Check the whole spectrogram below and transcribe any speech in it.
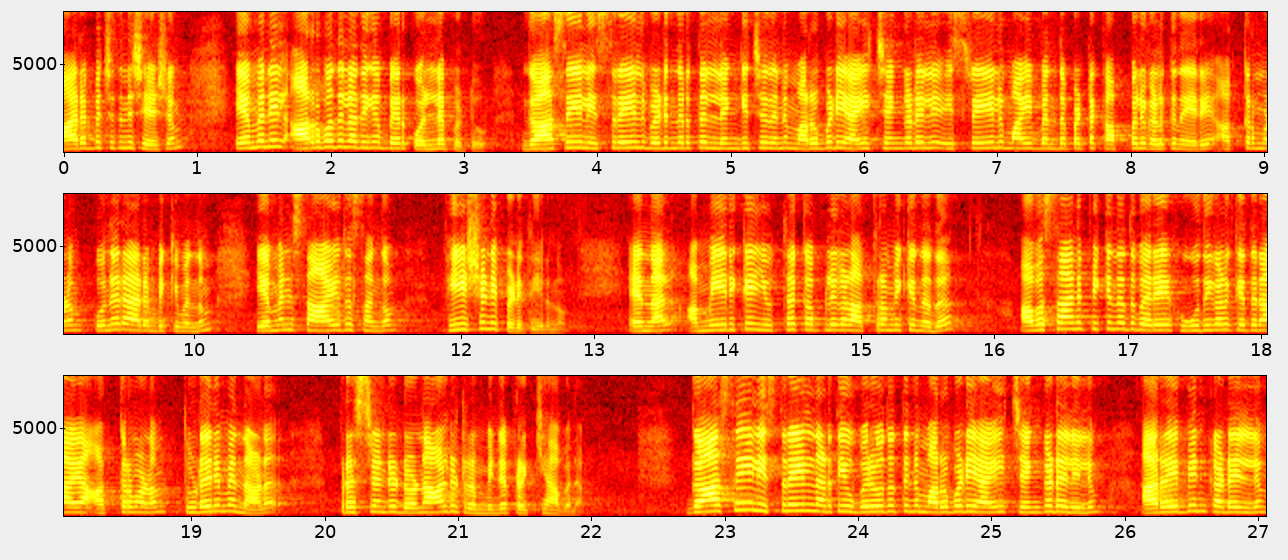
ആരംഭിച്ചതിന് ശേഷം യമനിൽ അറുപതിലധികം പേർ കൊല്ലപ്പെട്ടു. ഗാസയിൽ ഇസ്രയേൽ വെടിനിർത്തൽ ലംഘിച്ചതിന് മറുപടിയായി ചെങ്കടലിൽ ഇസ്രയേലുമായി ബന്ധപ്പെട്ട കപ്പലുകൾക്ക് നേരെ ആക്രമണം പുനരാരംഭിക്കുമെന്നും യമൻ സായുധ സംഘം ഭീഷണിപ്പെടുത്തിയിരുന്നു. എന്നാൽ അമേരിക്കൻ യുദ്ധക്കപ്പലുകൾ ആക്രമിക്കുന്നത് അവസാനിപ്പിക്കുന്നത് വരെ ഹൂതികൾക്കെതിരായ ആക്രമണം തുടരുമെന്നാണ് പ്രസിഡന്റ് ഡൊണാൾഡ് ട്രംപിന്റെ പ്രഖ്യാപനം. ഗാസയിൽ ഇസ്രയേൽ നടത്തിയ ഉപരോധത്തിന് മറുപടിയായി ചെങ്കടലിലും അറേബ്യൻ കടലിലും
